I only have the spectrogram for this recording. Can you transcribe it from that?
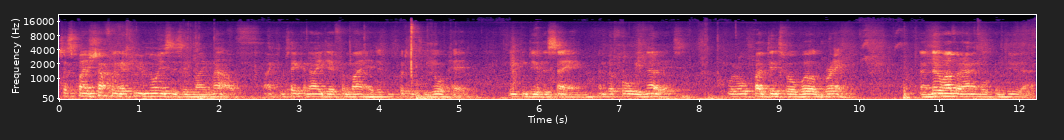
Just by shuffling a few noises in my mouth, I can take an idea from my head and put it into your head. You can do the same, and before we know it, we're all plugged into a world brain. Now, no other animal can do that.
